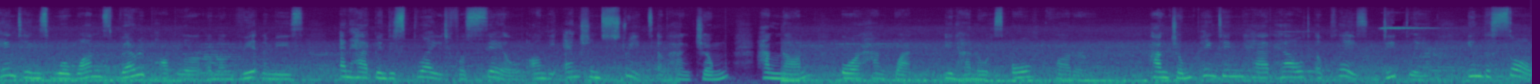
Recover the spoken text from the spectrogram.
paintings were once very popular among Vietnamese and had been displayed for sale on the ancient streets of Hang Trong, Hang Non, or Hang Quat in Hanoi's old quarter. Hang Trong painting had held a place deeply in the soul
